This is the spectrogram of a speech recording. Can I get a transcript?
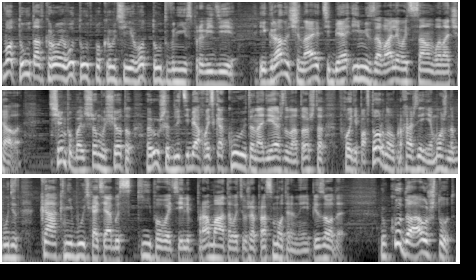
Вот тут открой, вот тут покрути, вот тут вниз проведи. Игра начинает тебя ими заваливать с самого начала чем по большому счету рушит для тебя хоть какую-то надежду на то, что в ходе повторного прохождения можно будет как-нибудь хотя бы скипывать или проматывать уже просмотренные эпизоды. Ну куда уж тут,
